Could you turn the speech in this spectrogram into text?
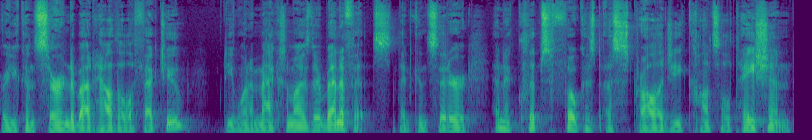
Are you concerned about how they'll affect you? Do you want to maximize their benefits? Then consider an eclipse focused astrology consultation.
